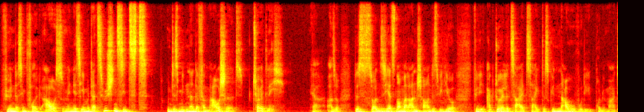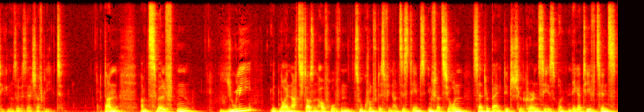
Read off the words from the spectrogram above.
führen das im Volk aus. Und wenn jetzt jemand dazwischen sitzt, und das miteinander vermauschelt, tödlich. Ja, also das sollten Sie sich jetzt nochmal anschauen. Das Video für die aktuelle Zeit zeigt es genau, wo die Problematik in unserer Gesellschaft liegt. Dann am 12. Juli mit 89.000 Aufrufen Zukunft des Finanzsystems, Inflation, Central Bank Digital Currencies und Negativzins.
